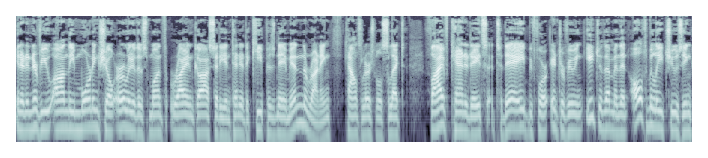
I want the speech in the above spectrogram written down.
In an interview on the morning show earlier this month, Ryan Goss said he intended to keep his name in the running. Councillors will select five candidates today before interviewing each of them and then ultimately choosing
